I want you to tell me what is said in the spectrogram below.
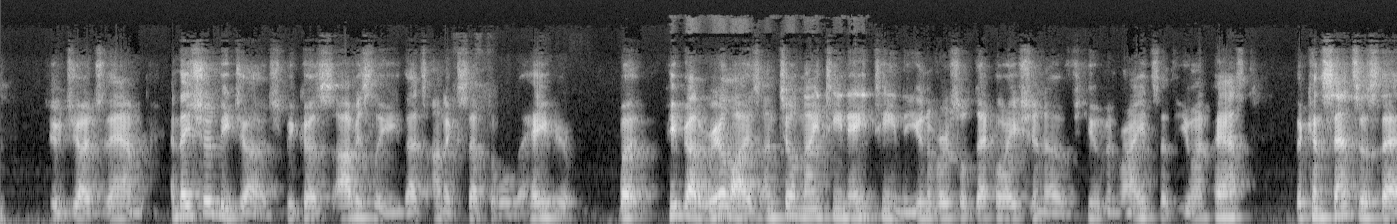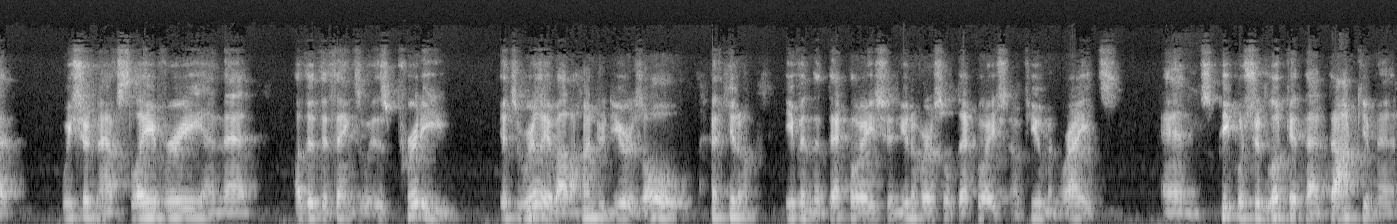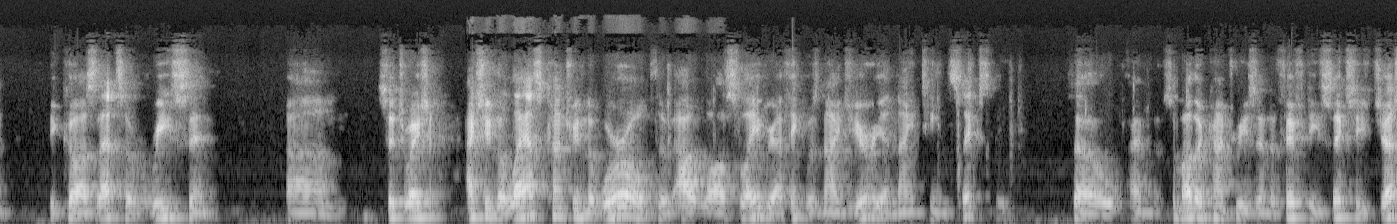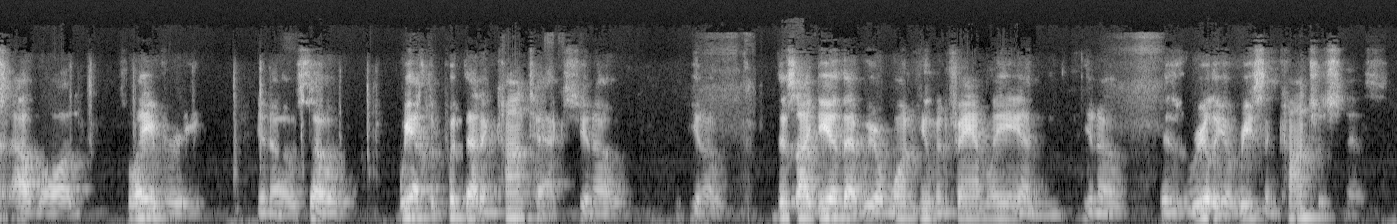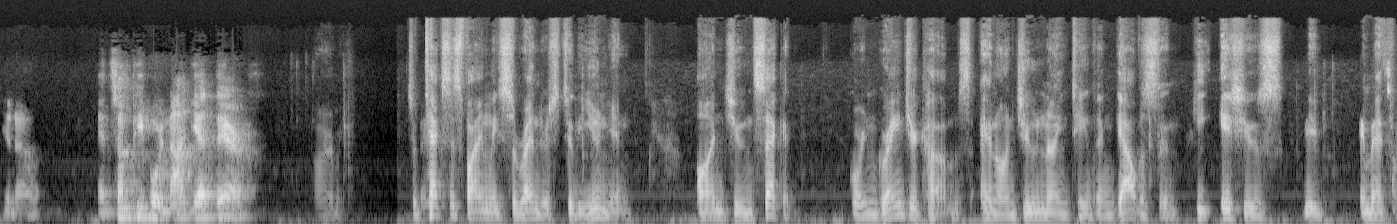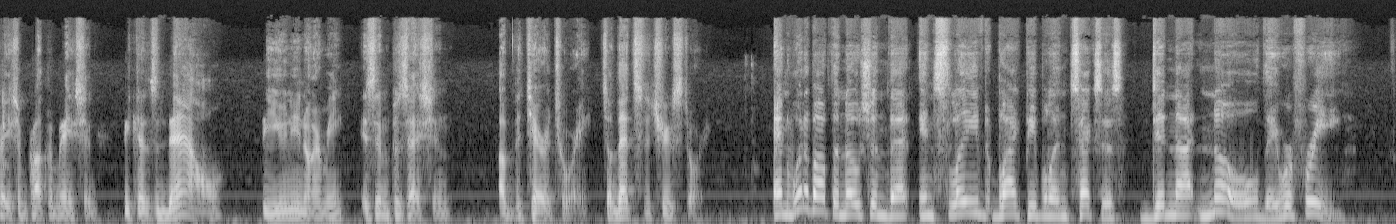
to judge them, and they should be judged because obviously that's unacceptable behavior. But people got to realize until 1918, the Universal Declaration of Human Rights that the UN passed, the consensus that we shouldn't have slavery and that other the things is pretty it's really about 100 years old you know even the declaration universal declaration of human rights and people should look at that document because that's a recent um, situation. Actually the last country in the world to outlaw slavery i think was nigeria in 1960 so and some other countries in the 50s 60s just outlawed slavery you know. So we have to put that in context you know you know. This idea that we are one human family and you know is really a recent consciousness you know. And some people are not yet there. Army so texas finally surrenders to the union on june 2nd gordon granger comes and on june 19th in galveston he issues the emancipation proclamation because now the union army is in possession of the territory. So that's the true story. And what about the notion that enslaved black people in Texas did not know they were free?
